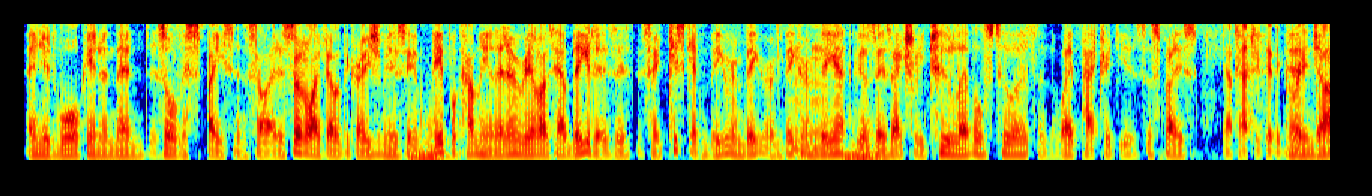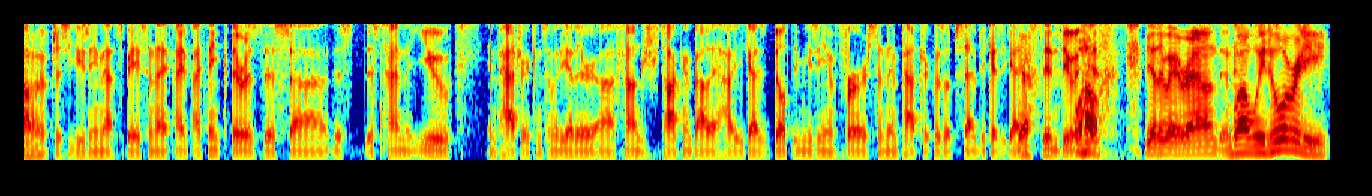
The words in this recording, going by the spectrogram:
And you'd walk in, and then there's all this space inside. It's sort of like that with the Creation Museum. People come here, and they don't realize how big it is. They say it's getting bigger and bigger and bigger and bigger because there's actually two levels to it, and the way Patrick used the space. Yeah, Patrick did a great And, job uh, of just using that space, and I, I, I think there was this uh, this this time that you and Patrick and some of the other uh, founders were talking about it, how you guys built the museum first, and then Patrick was upset because you guys Yeah. didn't do it Well- his, the other way around. And Well, we'd already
